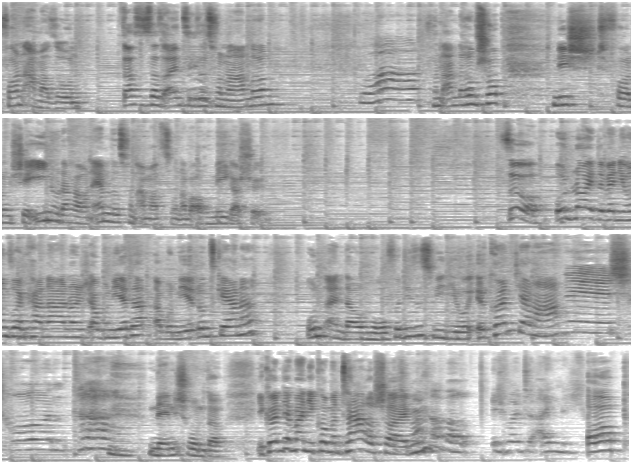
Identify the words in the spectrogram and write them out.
von Amazon. Das ist das einzige, das ist von einer anderen, von anderem Shop. Nicht von Shein oder H&M, das ist von Amazon, aber auch mega schön. So, und Leute, wenn ihr unseren Kanal noch nicht abonniert habt, abonniert uns gerne. Und einen Daumen hoch für dieses Video. Ihr könnt ja mal, Nicht runter. nee, nicht runter. Ihr könnt ja mal in die Kommentare schreiben. Was aber, ich wollte eigentlich. ob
